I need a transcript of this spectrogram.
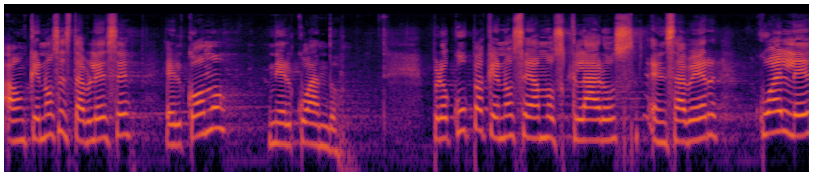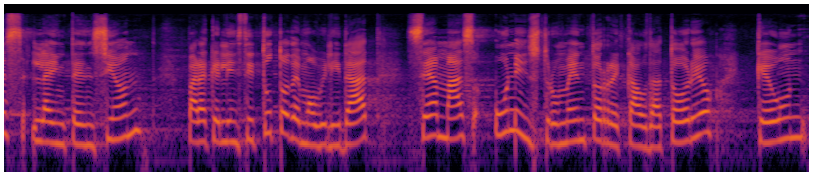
aunque no se establece el cómo ni el cuándo. Preocupa que no seamos claros en saber cuál es la intención para que el Instituto de Movilidad sea más un instrumento recaudatorio que un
